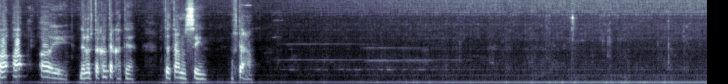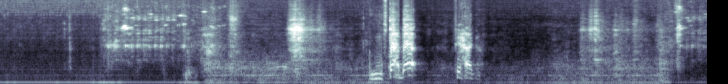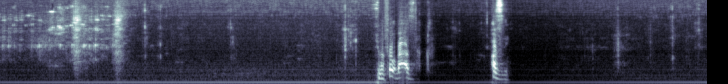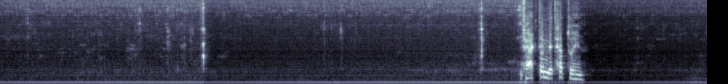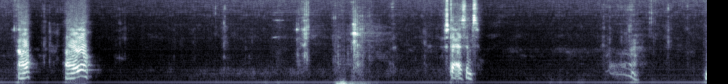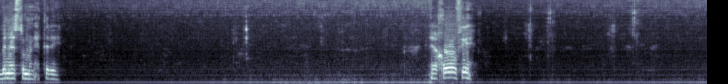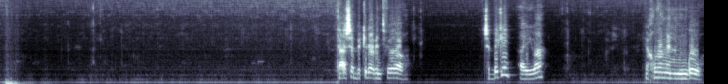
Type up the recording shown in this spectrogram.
آه آه إيه. ده أنا افتكرتك هت هتقطع نصين افتحها المفتاح ده في حاجة. يبقى فوق بقى قصدك؟ قصدي. حاجتين بيتحطوا هنا. أهو أهو. افتح يا سمسم؟ ربنا يستر من الحتة دي. يا خوفي. تعال شبك كده يا بنت في وراها. شبكي؟ أيوه. يا خوفا من من جوه.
